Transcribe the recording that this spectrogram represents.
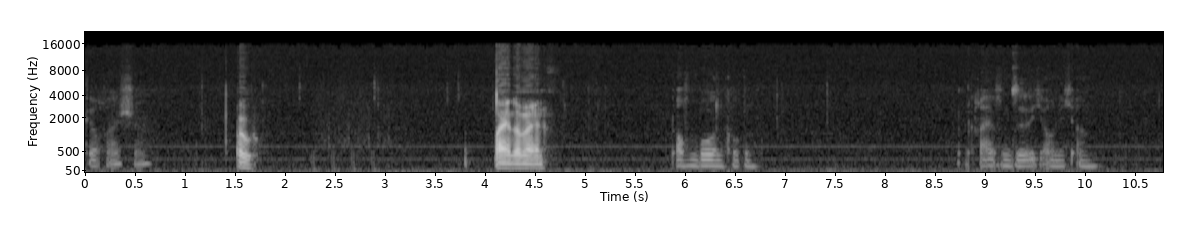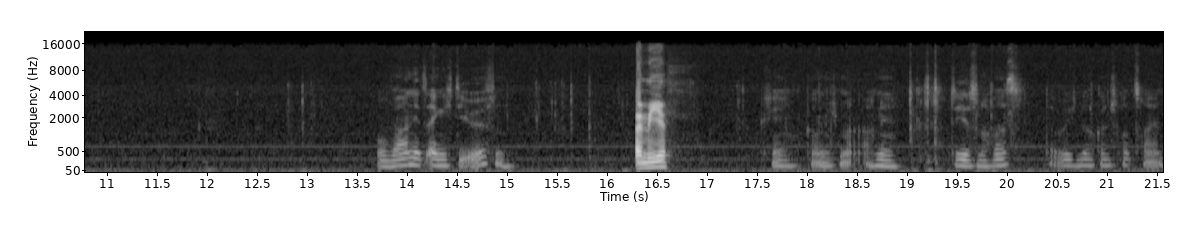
Geräusche. Oh. Slenderman. Auf den Boden gucken. Dann greifen sie dich auch nicht an. Wo waren jetzt eigentlich die Öfen? Bei mir. Okay, komm ich mal. Ach nee, hier ist noch was. Da will ich noch ganz kurz rein.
